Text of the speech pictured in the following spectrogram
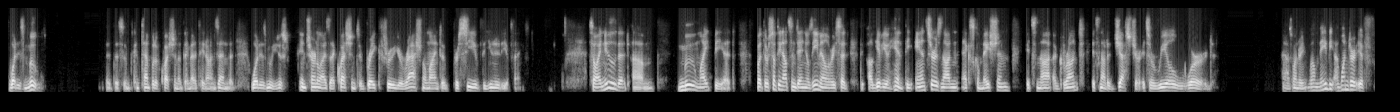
what is mu? This contemplative question that they meditate on in Zen, that what is mu? You just internalize that question to break through your rational mind to perceive the unity of things. So I knew that um, mu might be it. But there was something else in Daniel's email where he said, I'll give you a hint. The answer is not an exclamation, it's not a grunt, it's not a gesture, it's a real word. And I was wondering, well, maybe I wonder if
